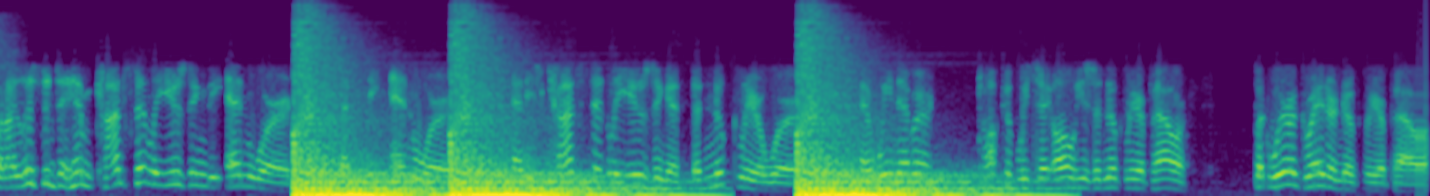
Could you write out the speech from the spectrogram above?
But I listen to him constantly using the N word. That's the N word. And he's constantly using it, the nuclear word. And we never talk, we say, oh, he's a nuclear power. But we're a greater nuclear power.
